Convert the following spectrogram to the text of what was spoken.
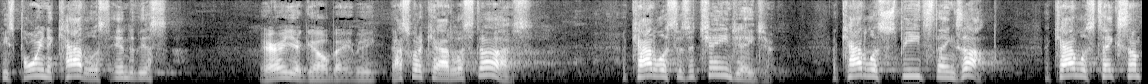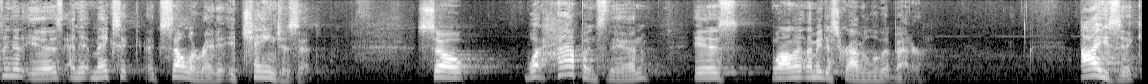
He's pouring a catalyst into this there you go, baby. That's what a catalyst does. A catalyst is a change agent. A catalyst speeds things up. A catalyst takes something that is and it makes it accelerate it, it changes it. So, what happens then is well, let, me describe it a little bit better. Isaac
